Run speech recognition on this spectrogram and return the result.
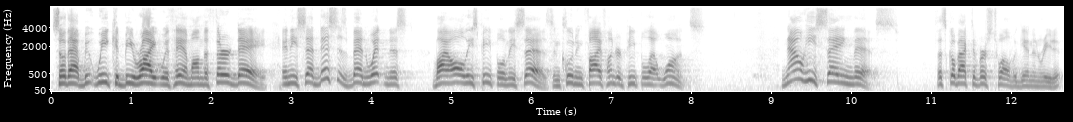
so that we could be right with him on the third day. And he said, This has been witnessed by all these people, and he says, including 500 people at once. Now he's saying this. Let's go back to verse 12 again and read it.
